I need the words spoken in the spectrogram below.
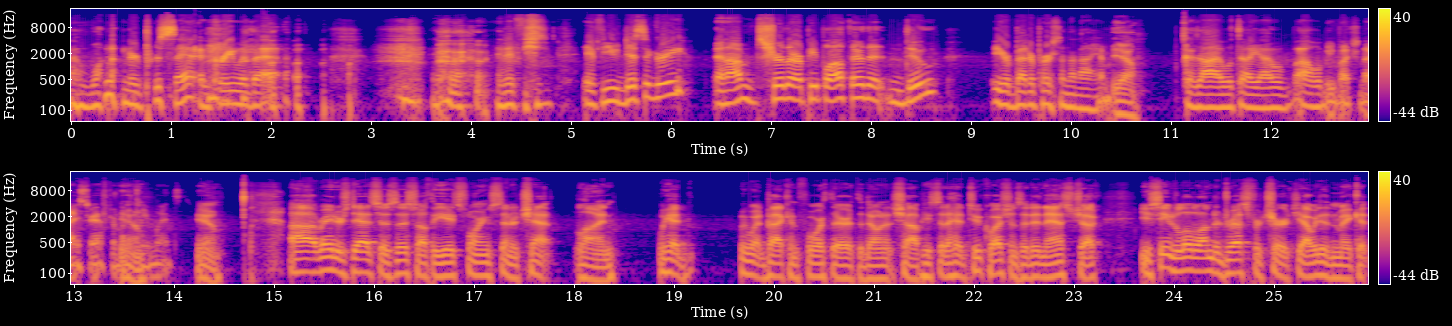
I 100% agree with that. And if you, if you disagree, and I'm sure there are people out there that do, you're a better person than I am. Yeah. Because I will tell you, I will, I will be much nicer after my Yeah. team wins. Yeah. Uh, Raiders dad says this off the Yates Flooring Center chat line. We had we went back and forth there at the donut shop. He said I had two questions I didn't ask Chuck. You seemed a little underdressed for church. Yeah, we didn't make it.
